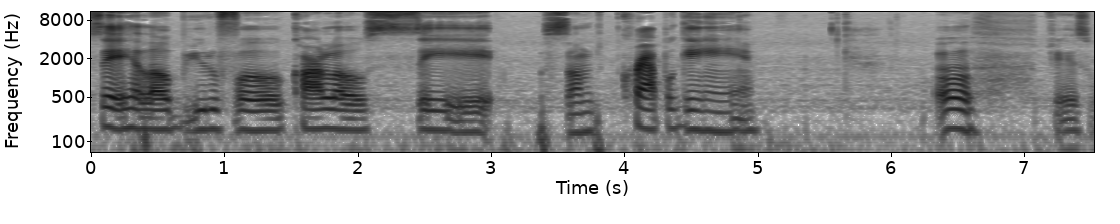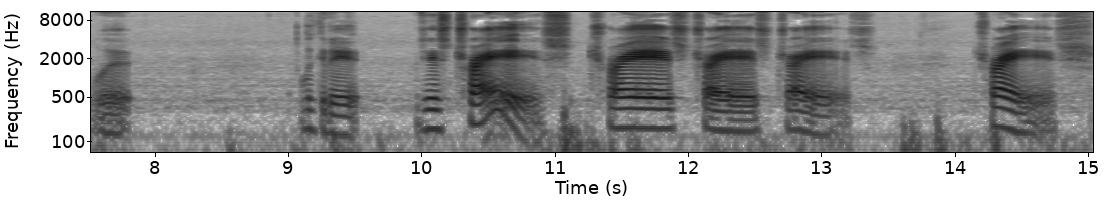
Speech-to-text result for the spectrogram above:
said hello, beautiful. Carlos said some crap again. Oh, just what? Look at that. Just trash. Trash, trash, trash. Trash.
